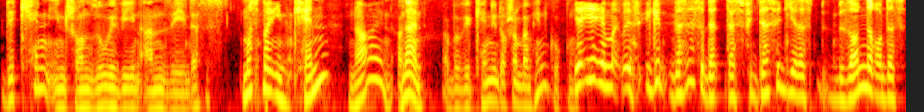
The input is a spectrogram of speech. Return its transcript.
wir kennen ihn schon so, wie wir ihn ansehen. Das ist Muss man ihn kennen? nein, also, Nein. aber wir kennen ihn doch schon beim Hingucken. Ja, ja, ja, das ist so, das, das, find- das finde ich ja das Besondere und das,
